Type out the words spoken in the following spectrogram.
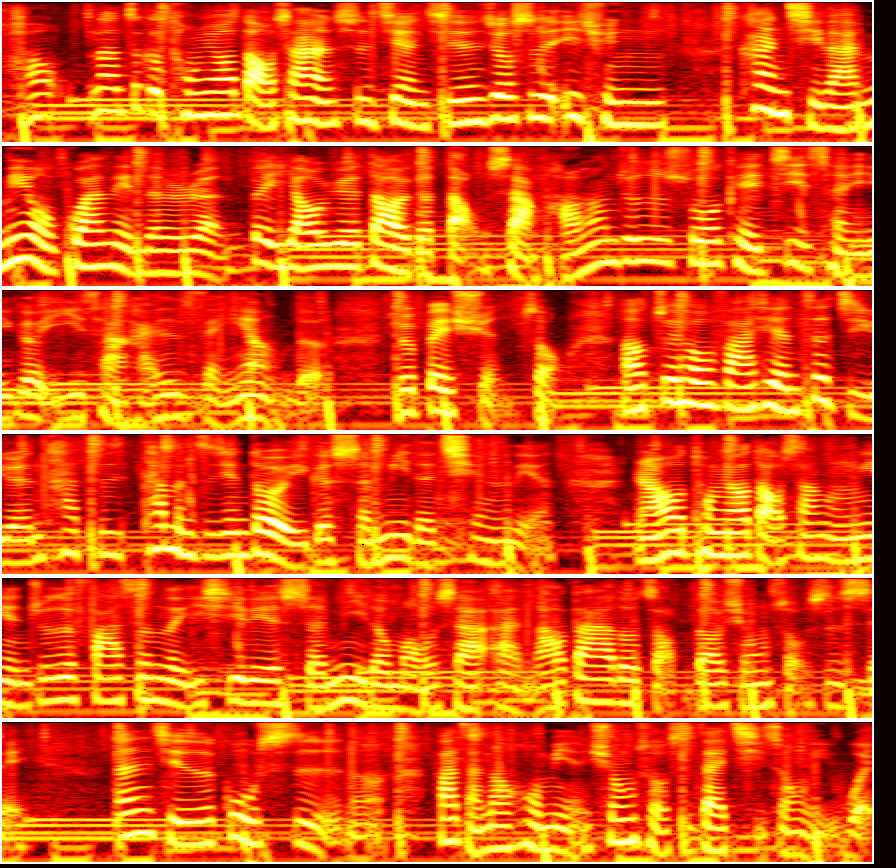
好，那这个通妖岛杀人事件其实就是一群。看起来没有关联的人被邀约到一个岛上，好像就是说可以继承一个遗产还是怎样的，就被选中。然后最后发现这几个人他之他们之间都有一个神秘的牵连。然后通妖岛上面就是发生了一系列神秘的谋杀案，然后大家都找不到凶手是谁。但是其实故事呢发展到后面，凶手是在其中一位，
